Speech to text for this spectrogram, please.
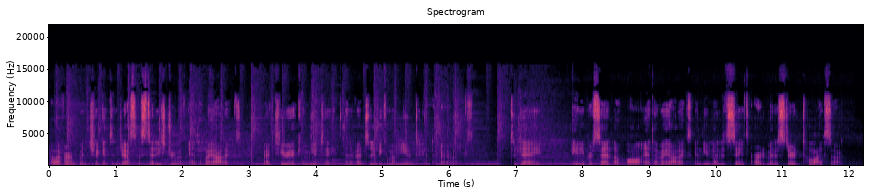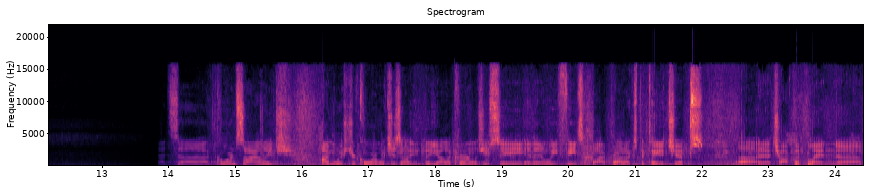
However, when chickens ingest a steady stream of antibiotics, bacteria can mutate and eventually become immune to antibiotics. Today, 80% of all antibiotics in the United States are administered to livestock. That's uh, corn silage, high moisture corn, which is uh, the yellow kernels you see, and then we feed some byproducts, potato chips, uh, and a chocolate blend, um,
